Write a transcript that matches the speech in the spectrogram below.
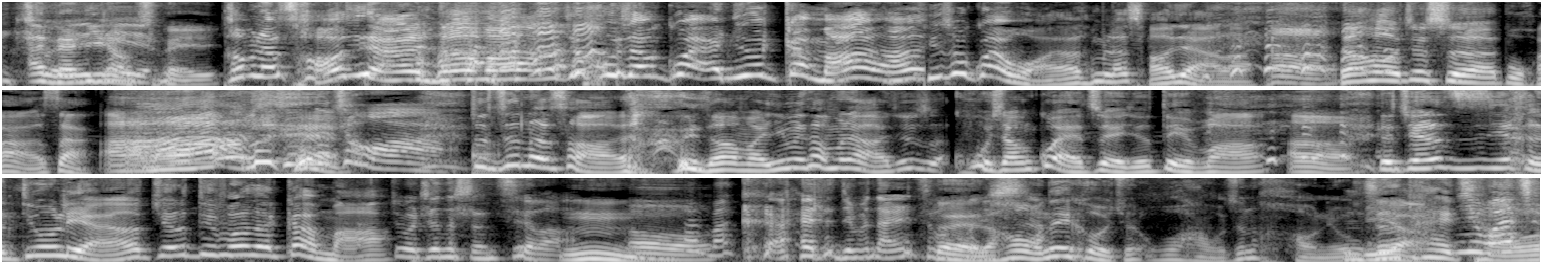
按在地上锤，他们俩吵起来了，你知道吗？就互相怪，你在干嘛啊？听说怪我然后？他们俩吵起来了，然后就是不欢而散啊！真的吵啊？就真的吵，然后你知道吗？因为他们俩就是互相怪罪，就对方，嗯，就觉得自己很丢脸，然后觉得对方在干嘛？就真的生气了，嗯，还蛮可爱的，你们。男人怎么对，然后我那一刻我觉得哇，我真的好牛逼啊！你完全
